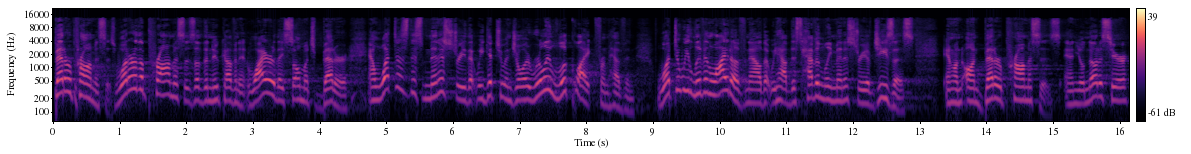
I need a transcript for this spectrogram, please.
Better promises. What are the promises of the new covenant? Why are they so much better? And what does this ministry that we get to enjoy really look like from heaven? What do we live in light of now that we have this heavenly ministry of Jesus and on, on better promises? And you'll notice here,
